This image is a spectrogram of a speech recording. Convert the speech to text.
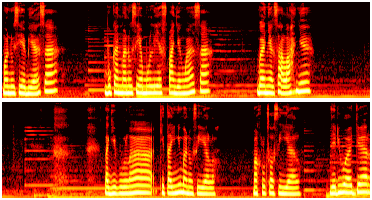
Manusia biasa, bukan manusia mulia sepanjang masa. Banyak salahnya. Lagi pula, kita ini manusia loh, makhluk sosial. Jadi wajar,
